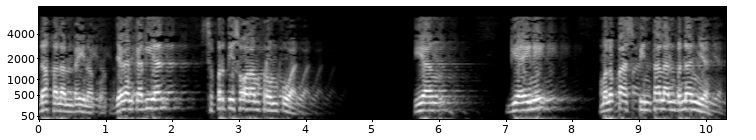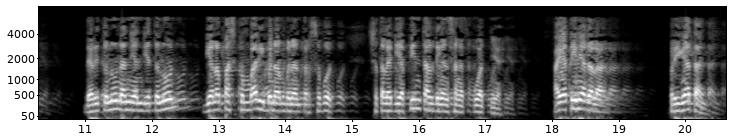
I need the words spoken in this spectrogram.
daqalan bainakum." Jangan kalian seperti seorang perempuan yang dia ini melepas pintalan benangnya dari tenunan yang dia tenun, dia lepas kembali benang-benang tersebut setelah dia pintal dengan sangat kuatnya. Ayat ini adalah peringatan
